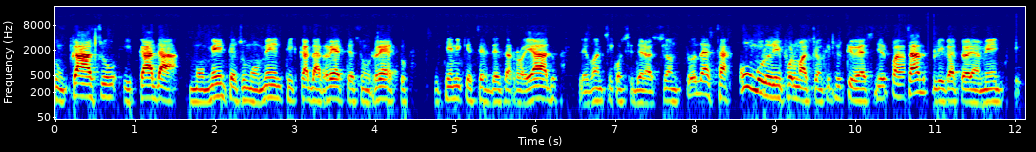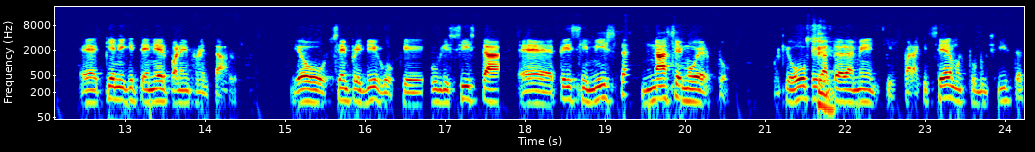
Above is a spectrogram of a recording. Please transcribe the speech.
um caso, e cada momento é um momento, e cada reto é um reto que tiene que ser desarrollado, levando em consideração todo esse acúmulo de informação que tu tivesse no passado, obrigatoriamente eh, tem que ter para enfrentá-los. Eu sempre digo que publicista eh, pessimista nasce morto, porque obrigatoriamente, para que sermos publicistas,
